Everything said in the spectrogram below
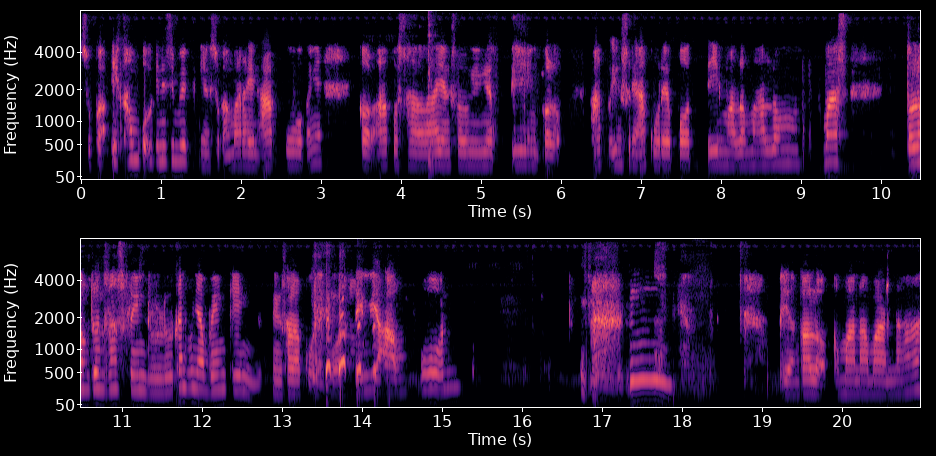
suka eh kamu kok gini sih Mik? yang suka marahin aku. Pokoknya kalau aku salah yang selalu ngingetin kalau apa yang sering aku repotin malam-malam. Mas tolong dong transferin dulu kan punya banking yang salah aku repotin ya ampun Hmm. yang kalau ke mana-mana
